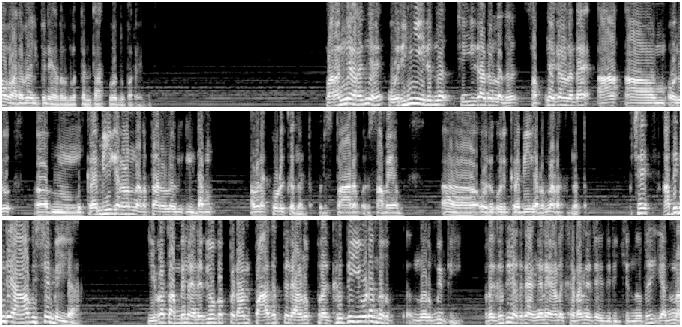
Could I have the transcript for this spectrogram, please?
ആ വരവേൽപ്പിനെയാണ് നമ്മൾ പെൻടാക്കു എന്ന് പറയുന്നത്. പറഞ്ഞറിഞ്ഞ് ഒരുങ്ങിയിരുന്ന് ചെയ്യുക എന്നുള്ളത് സ്വപ്നകളുടെ ആ ഒരു ക്രമീകരണം നടത്താനുള്ള ഒരു ഇടം അവിടെ കൊടുക്കുന്നുണ്ട്. ഒരു സ്ഥാനം ഒരു സമയം ഒരു ഒരു ക്രമീകരണം നടക്കുന്നുണ്ട്. പക്ഷെ അതിന്റെ ആവശ്യമില്ല. ഇവ തമ്മിൽ അനുരൂപപ്പെടാൻ പാകത്തിലാണ് പ്രകൃതിയുടെ നിർ നിർമ്മിതി. പ്രകൃതി അതിനെ അങ്ങനെയാണ് ഘടന ചെയ്തിരിക്കുന്നത് എന്ന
